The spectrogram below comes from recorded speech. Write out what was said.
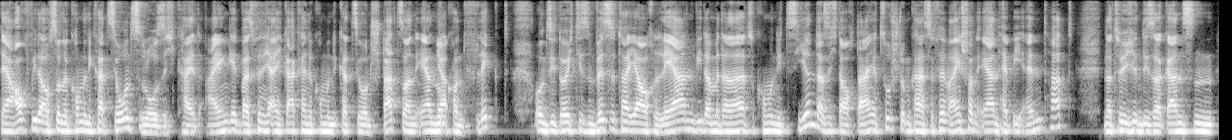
der auch wieder auf so eine Kommunikationslosigkeit eingeht, weil es finde ich eigentlich gar keine Kommunikation statt, sondern eher nur ja. Konflikt und sie durch diesen Visitor ja auch lernen, wieder miteinander zu kommunizieren, dass ich da auch Daniel zustimmen kann, dass der Film eigentlich schon eher ein Happy End hat. Natürlich in dieser ganzen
